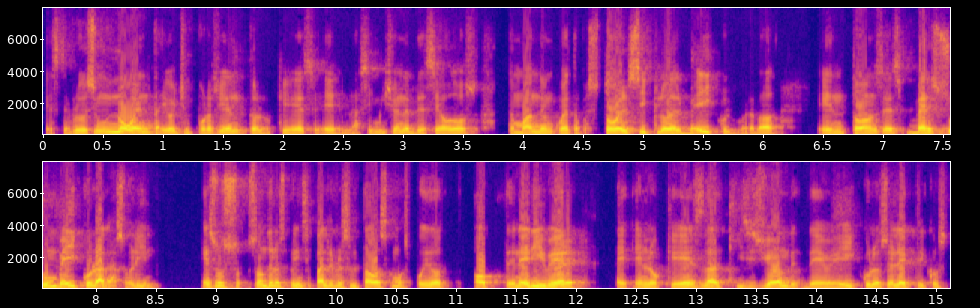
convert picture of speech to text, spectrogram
este, reduce un 98% lo que es eh, las emisiones de CO2, tomando en cuenta pues todo el ciclo del vehículo, ¿verdad? Entonces, versus un vehículo a gasolina. Esos son de los principales resultados que hemos podido obtener y ver en lo que es la adquisición de, vehículos eléctricos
